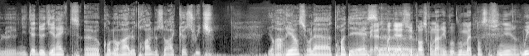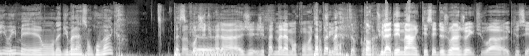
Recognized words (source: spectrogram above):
le Nintendo Direct euh, qu'on aura à l'E3 ne sera que Switch. Il n'y aura rien sur la 3DS. Ah, mais la 3DS, euh, je pense qu'on arrive au bout, maintenant c'est fini. hein. Oui, oui, mais on a du mal à s'en convaincre. Parce Enfin, Moi, j'ai du mal à, j'ai pas de mal à m'en convaincre T'as quand, pas tu, de mal à t'en quand tu la démarres et que tu essayes de jouer à un jeu et que tu vois euh, que c'est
